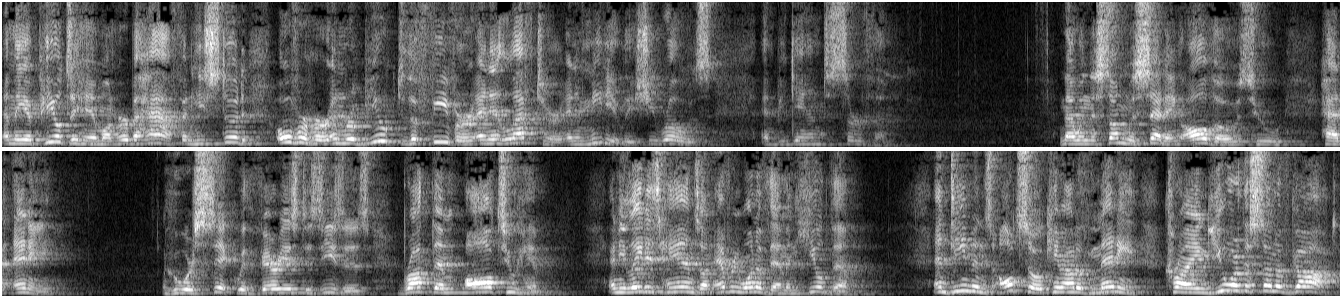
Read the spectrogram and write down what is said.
And they appealed to him on her behalf, and he stood over her and rebuked the fever, and it left her, and immediately she rose and began to serve them. Now, when the sun was setting, all those who had any who were sick with various diseases brought them all to him. And he laid his hands on every one of them and healed them. And demons also came out of many, crying, You are the Son of God.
